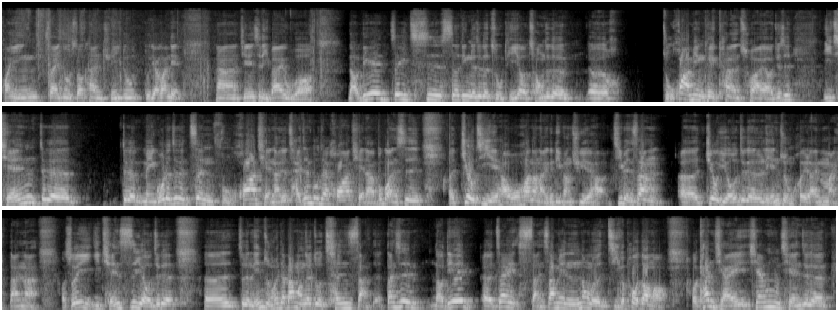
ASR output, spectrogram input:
欢迎再度收看群益独独家观点。那今天是礼拜五哦，老爹这一次设定的这个主题哦，从这个呃主画面可以看得出来哦，就是以前这个这个美国的这个政府花钱啊，就财政部在花钱啊，不管是呃救济也好，或花到哪一个地方去也好，基本上。呃，就由这个联总会来买单啦，所以以前是有这个呃，这个联总会在帮忙在做撑伞的，但是老爹呃在伞上面弄了几个破洞哦，我看起来现在目前这个。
